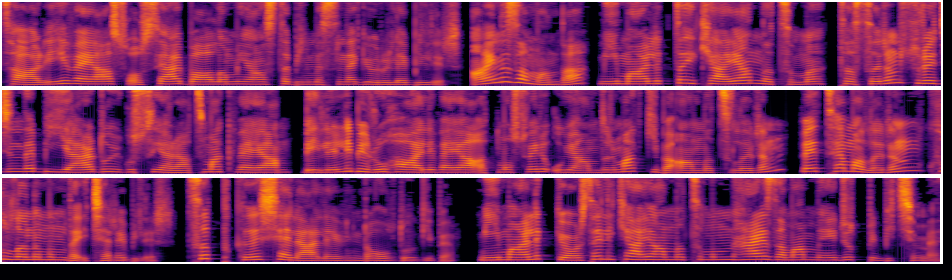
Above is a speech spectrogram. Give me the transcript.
tarihi veya sosyal bağlamı yansıtabilmesinde görülebilir. Aynı zamanda mimarlıkta hikaye anlatımı tasarım sürecinde bir yer duygusu yaratmak veya belirli bir ruh hali veya atmosferi uyandırmak gibi anlatıların ve temaların kullanımını da içerebilir. Tıpkı Şelale Evi'nde olduğu gibi. Mimarlık görsel hikaye anlatımının her zaman mevcut bir biçimi.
